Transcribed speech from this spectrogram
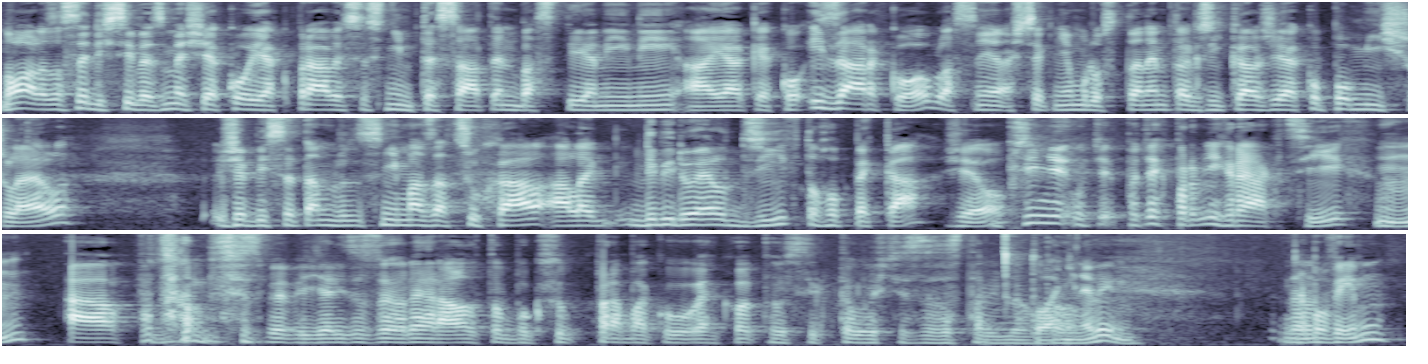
No ale zase, když si vezmeš, jako jak právě se s ním tesá ten Bastianini a jak jako i Zárko, vlastně až se k němu dostanem, tak říkal, že jako pomýšlel, že by se tam s nima zacuchal, ale kdyby dojel dřív toho Peka, že jo? Upřímně tě, po těch prvních reakcích mm. a potom, jsme viděli, co se odehrálo v tom boxu Prabaku, jako to si k tomu ještě se zastavíme. To ani nevím. Ne, Nebo vím?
